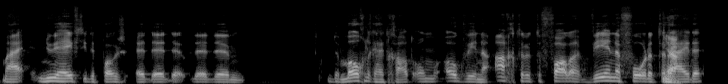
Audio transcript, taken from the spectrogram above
Maar nu heeft hij de, eh, de, de, de, de, de mogelijkheid gehad om ook weer naar achteren te vallen, weer naar voren te Ja. rijden.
